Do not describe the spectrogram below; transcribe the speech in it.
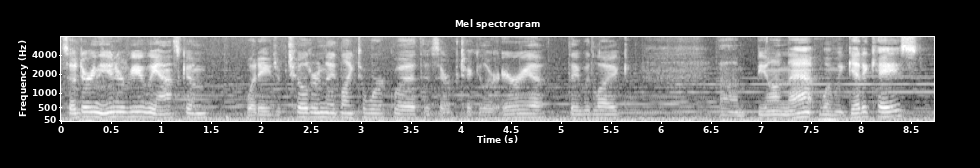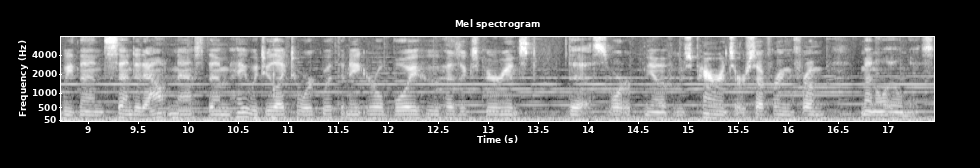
So during the interview, we ask them what age of children they'd like to work with. Is there a particular area they would like? Um, beyond that, when we get a case, we then send it out and ask them, hey, would you like to work with an eight year old boy who has experienced this or you know whose parents are suffering from mental illness?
